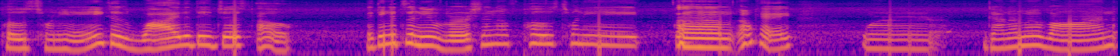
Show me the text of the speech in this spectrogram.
pose 28 because why did they just oh I think it's a new version of pose 28 um, okay. We're gonna move on.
